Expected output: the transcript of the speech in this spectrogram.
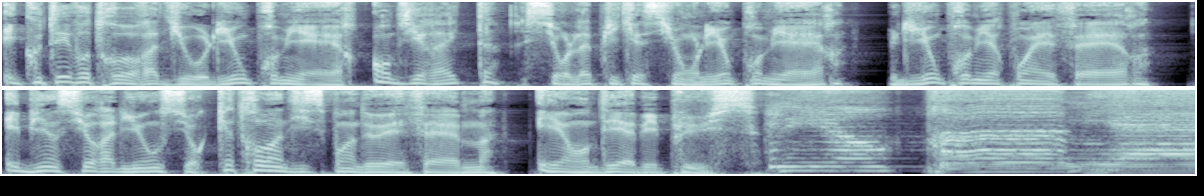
Écoutez votre radio Lyon Première en direct sur l'application Lyon Première, lyonpremière.fr et bien sûr à Lyon sur 90.2 FM et en DAB+. Lyon Première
